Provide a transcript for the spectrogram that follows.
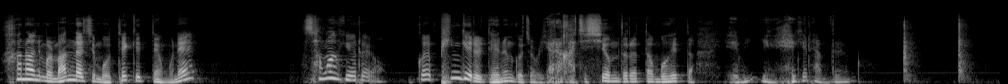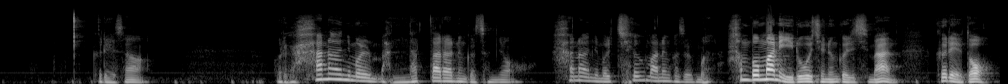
하나님을 만나지 못했기 때문에 상황이 어려요. 그 핑계를 대는 거죠. 여러 가지 시험 들었다, 뭐 했다. 해결이 안 되는 거. 그래서 우리가 하나님을 만났다라는 것은요. 하나님을 체험하는 것을 뭐 한 번만에 이루어지는 것이지만 그래도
